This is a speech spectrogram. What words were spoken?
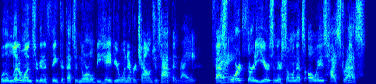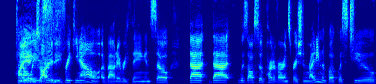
well, the little ones are going to think that that's a normal behavior whenever challenges happen. right Fast Right. forward 30 years, and there's someone that's always high stress, high anxiety. freaking out about everything and so that that was also part of our inspiration writing the book was to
